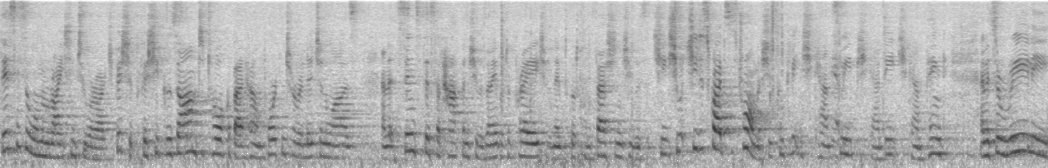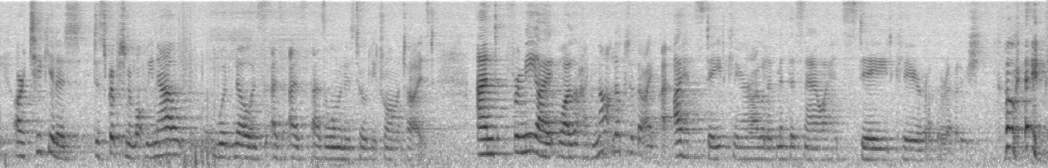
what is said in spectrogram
this is a woman writing to her archbishop because she goes on to talk about how important her religion was and that since this had happened she was unable to pray she was unable to go to confession she was she, she, she describes as trauma she's completely she can't yeah. sleep she can't eat she can't think and it's a really articulate description of what we now would know as, as, as, as a woman who's totally traumatized And for me, I, while I had not looked at that, I, I had stayed clear, I will admit this now, I had stayed clear of the revolution. okay?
